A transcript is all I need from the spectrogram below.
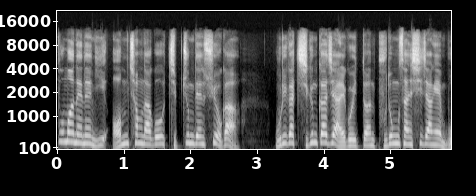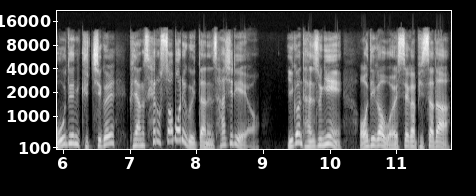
뿜어내는 이 엄청나고 집중된 수요가 우리가 지금까지 알고 있던 부동산 시장의 모든 규칙을 그냥 새로 써버리고 있다는 사실이에요. 이건 단순히 어디가 월세가 비싸다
